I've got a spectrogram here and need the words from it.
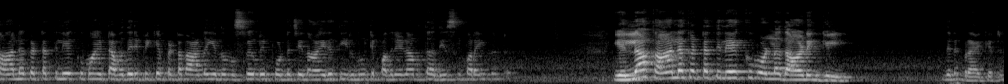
കാലഘട്ടത്തിലേക്കുമായിട്ട് അവതരിപ്പിക്കപ്പെട്ടതാണ് എന്ന് മുസ്ലിം റിപ്പോർട്ട് ചെയ്യുന്ന ആയിരത്തി ഇരുന്നൂറ്റി പതിനേഴാമത്തെ ഹദീസിൽ പറയുന്നുണ്ട്. എല്ലാ കാലഘട്ടത്തിലേക്കും ഉള്ളതാണെങ്കിൽ ഇതിന്റെ ബ്രാക്കറ്റ്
